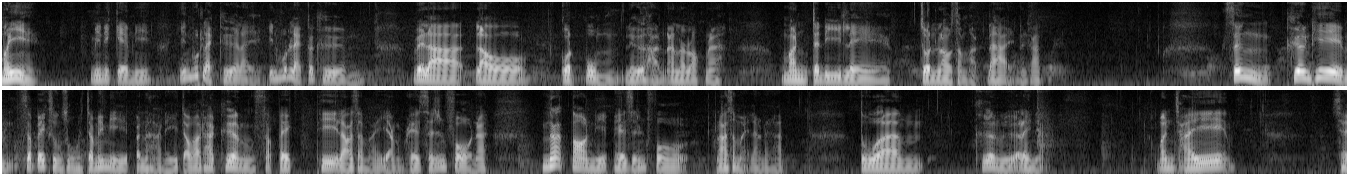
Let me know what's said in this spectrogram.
ไม่มีในเกมนี้ Input Lag คืออะไร Input Lag ก็คือเวลาเรากดปุ่มหรือหันอนาล็อกนะ มันจะดีเลย์จนเราสัมผัสได้นะครับ ซึ่งเครื่องที่สเปคสูงๆ จะไม่มีปัญหานี้ แต่ว่าถ้าเครื่องสเปคที่ล้าสมัยอย่าง PlayStation 4 นะ ณ ตอนนี้ PlayStation 4 ล้าสมัยแล้วนะครับ ตัวเครื่องหรืออะไรเนี่ย มันใช้ใช้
